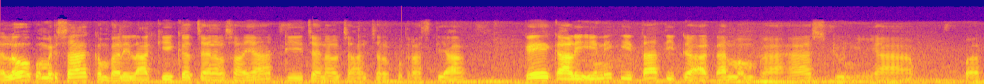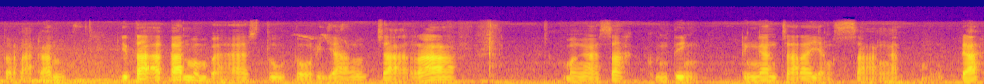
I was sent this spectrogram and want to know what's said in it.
Halo pemirsa, kembali lagi ke channel saya di channel Cancel Putra Setia. Oke, kali ini kita tidak akan membahas dunia peternakan. Kita akan membahas tutorial cara mengasah gunting dengan cara yang sangat mudah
